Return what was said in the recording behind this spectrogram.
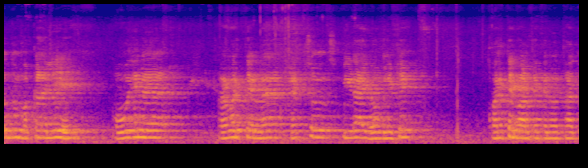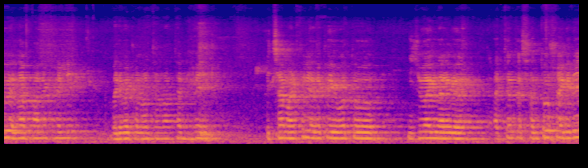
ಒಂದು ಮಕ್ಕಳಲ್ಲಿ ಓದಿನ ಪ್ರವೃತ್ತಿಯನ್ನು ಹೆಚ್ಚು ಸ್ಪೀಡಾಗಿ ಹೋಗಲಿಕ್ಕೆ ಕೊರತೆ ಮಾಡ್ತೈತೆ ಅನ್ನುವಂಥದ್ದು ಎಲ್ಲ ಪಾಲಕರಲ್ಲಿ ಬರಬೇಕನ್ನುವಂಥ ಮಾತನ್ನು ಹೇಳಿ ಇಚ್ಛಾ ಮಾಡ್ತೀನಿ. ಅದಕ್ಕೆ ಇವತ್ತು ನಿಜವಾಗಿ ನನಗೆ ಅತ್ಯಂತ ಸಂತೋಷ ಆಗಿದೆ.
